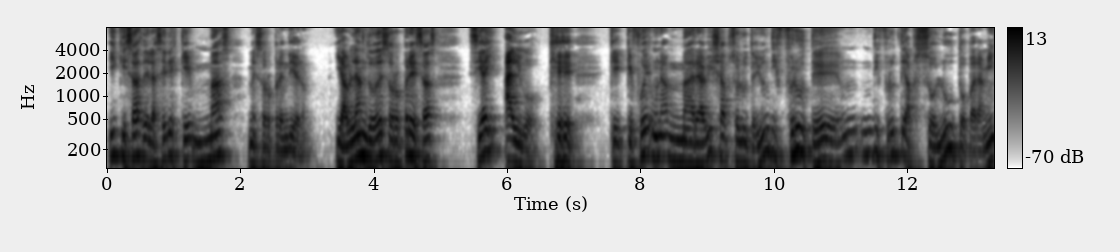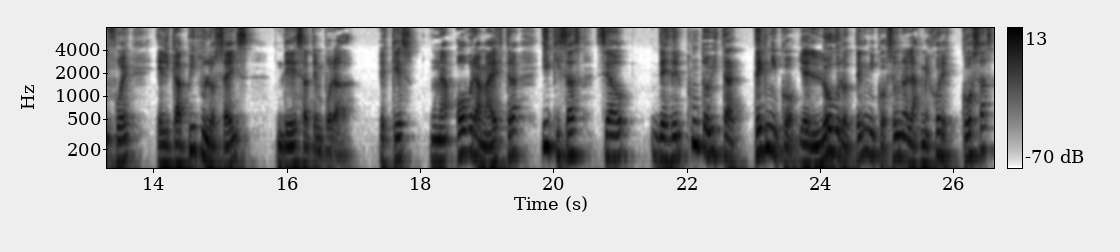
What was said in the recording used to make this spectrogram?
y quizás de las series que más me sorprendieron. Y hablando de sorpresas, si hay algo que, que, fue una maravilla absoluta y un disfrute, un, disfrute absoluto para mí fue el capítulo 6 de esa temporada. Es que es una obra maestra y quizás sea desde el punto de vista técnico y el logro técnico sea una de las mejores cosas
